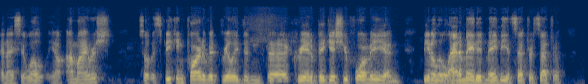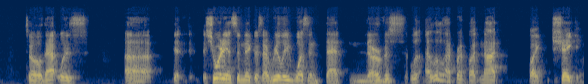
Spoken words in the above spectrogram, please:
And I said, well, you know, I'm Irish. So the speaking part of it really didn't uh, create a big issue for me and being a little animated maybe, et cetera, et cetera. So that was, uh, the short answer, Nick, is I really wasn't that nervous. A little apprehensive, but not like shaking.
